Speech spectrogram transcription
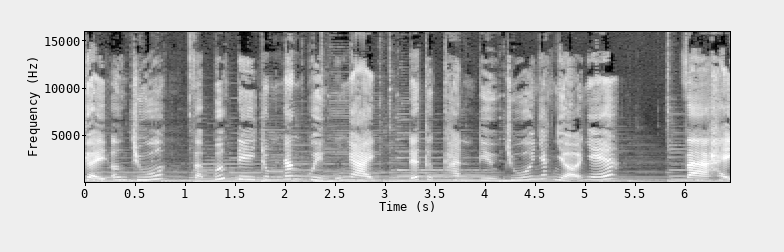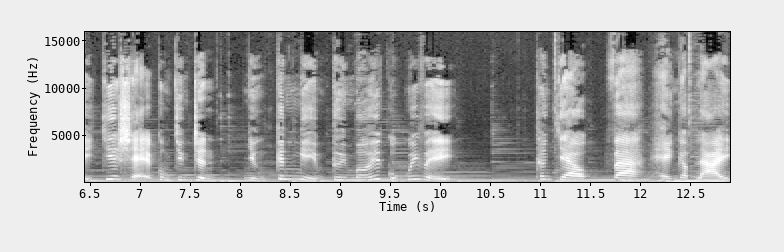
cậy ơn chúa và bước đi trong năng quyền của ngài để thực hành điều chúa nhắc nhở nhé và hãy chia sẻ cùng chương trình những kinh nghiệm tươi mới của quý vị. Thân chào và hẹn gặp lại.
